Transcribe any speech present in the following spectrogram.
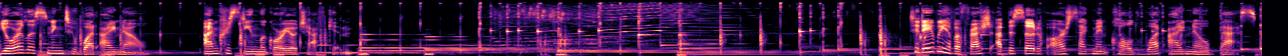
You're listening to What I Know. I'm Christine Lagorio Chafkin. Today, we have a fresh episode of our segment called What I Know Best.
